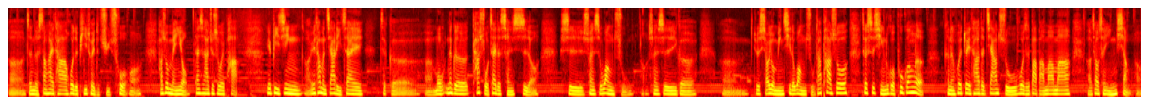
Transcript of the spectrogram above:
呃真的伤害他或者劈腿的举措哦。他说没有，但是他就是会怕，因为毕竟啊，因为他们家里在这个呃某那个他所在的城市哦，是算是望族啊，算是一个呃就是小有名气的望族。他怕说这事情如果曝光了，可能会对他的家族或者是爸爸妈妈呃造成影响啊。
